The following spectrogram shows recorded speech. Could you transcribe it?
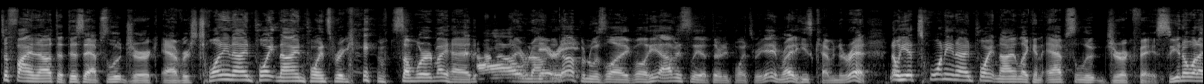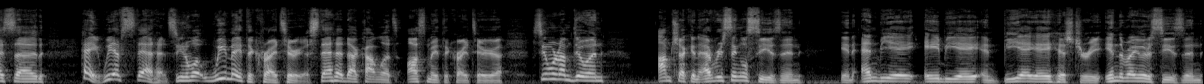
to find out that this absolute jerk averaged 29.9 points per game. Somewhere in my head, How I rounded up and was like, well, he obviously had 30 points per game, right? He's Kevin Durant. No, he had 29.9 like an absolute jerk face. So you know what I said? Hey, we have StatHead. So you know what? We make the criteria. StatHead.com lets us make the criteria. See what I'm doing? I'm checking every single season in NBA, ABA, and BAA history in the regular season.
